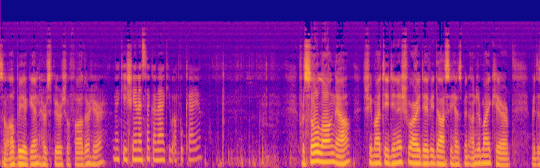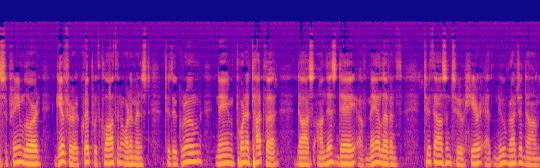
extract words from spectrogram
So I'll be again her spiritual father here. Neki is én leszek a lelki apukája. For so long now, Srimati Dineshwari Devi Dasi has been under my care. May the Supreme Lord give her, equipped with cloth and ornaments, to the groom named Purnatattva Das on this day of May 11th, 2002, here at New Vrajadham,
